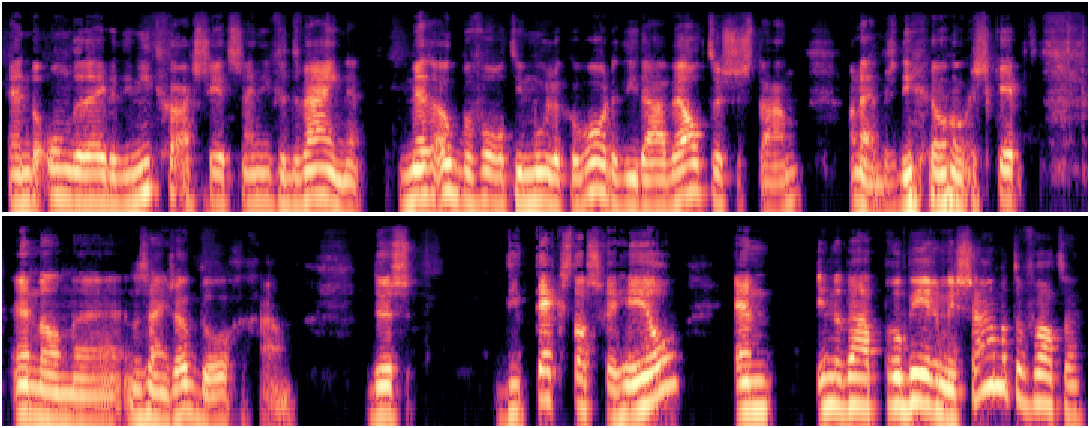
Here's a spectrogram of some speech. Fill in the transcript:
En de onderdelen die niet gearseerd zijn, die verdwijnen. Met ook bijvoorbeeld die moeilijke woorden die daar wel tussen staan. Maar dan hebben ze die gewoon geskipt. En dan, uh, dan zijn ze ook doorgegaan. Dus die tekst als geheel. En inderdaad, probeer hem eens samen te vatten.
